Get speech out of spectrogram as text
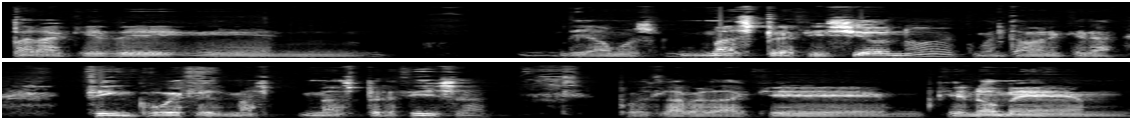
para que dé, digamos, más precisión, ¿no? Comentaban que era cinco veces más, más precisa, pues la verdad que, que no me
